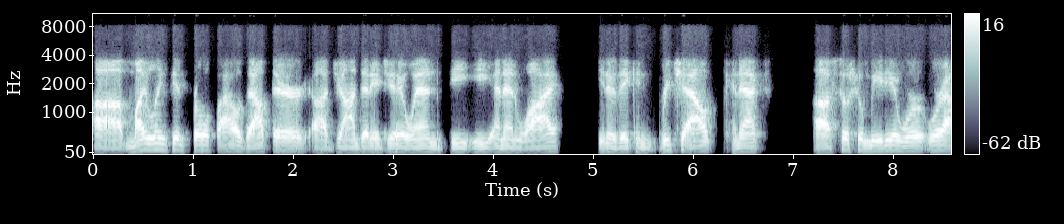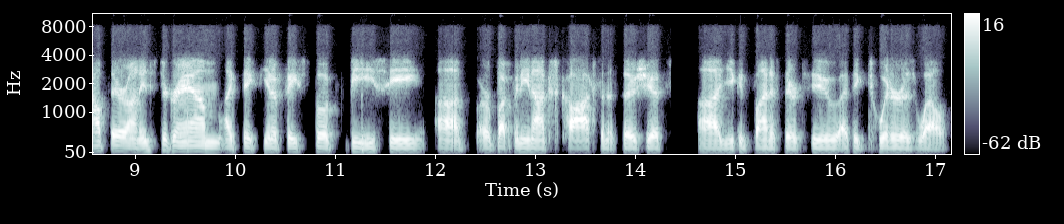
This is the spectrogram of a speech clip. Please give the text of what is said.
Uh, my LinkedIn profile is out there, uh, Jon Denny, J O N D E N N Y. You know, they can reach out, connect. Uh, social media, we're we're out there on Instagram. I think you know Facebook, BEC, uh, or Buckman Enoch Coss and Associates. Uh, you can find us there too. I think Twitter as well.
